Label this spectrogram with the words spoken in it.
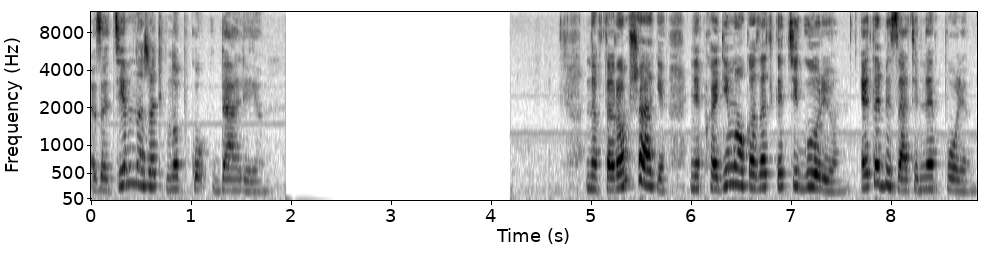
Затем нажать кнопку «Далее». На втором шаге необходимо указать категорию. Это обязательное поле.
